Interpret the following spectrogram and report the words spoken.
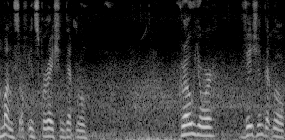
months, of inspiration that will grow your vision, that will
